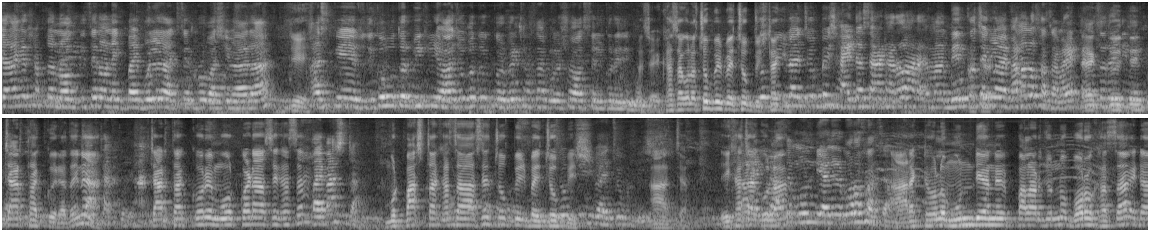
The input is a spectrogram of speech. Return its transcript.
এর আগে সপ্তাহে নক দিয়েছেন অনেক ভাই বলে রাখছেন প্রবাসী ভাইরা। আজকে যদি কবুতর বিক্রি হয় যোগাযোগ করবেন খাঁচাগুলো সহ সেল করে দিব। আচ্ছা খাঁচাগুলো 24 বাই 24 পাঁচটা এক দুই তিন চার থাক করে তাই না? চার থাক করে মোট কটা আছে খাঁচা? মোট পাঁচটা খাঁচা আছে চব্বিশ বাই চব্বিশ। আচ্ছা এই খাঁচাগুলা আর একটা হলো মুন্ডিয়ানের পালার জন্য বড় খাঁচা এটা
